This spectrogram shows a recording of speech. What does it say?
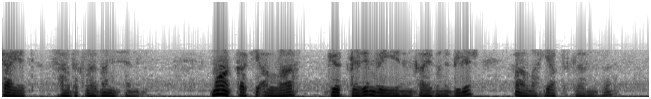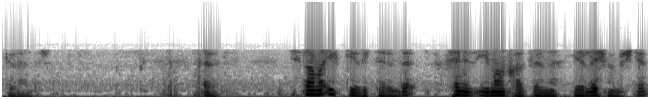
Şayet sadıklardan iseniz. Muhakkak ki Allah göklerin ve yerin kaybını bilir ve Allah yaptıklarınızı görendir. Evet. İslam'a ilk girdiklerinde henüz iman kalplerine yerleşmemişken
